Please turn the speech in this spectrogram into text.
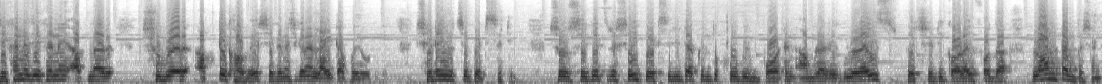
যেখানে যেখানে আপনার সুগার আপটেক হবে, সেখানে সেখানে লাইট আপ হয়ে উঠবে। সেটাই হচ্ছে পেট সিটি সো সেক্ষেত্রে সেই পেট সিটিটা কিন্তু খুব ইম্পর্টেন্ট আমরা রেগুলারাইজ পেট সিটি করাই for the long term patient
